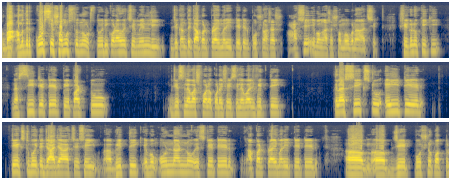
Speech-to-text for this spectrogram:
বা আমাদের কোর্সের সমস্ত নোটস তৈরি করা হয়েছে মেনলি যেখান থেকে আপার প্রাইমারি টেটের প্রশ্ন আসা, আসে এবং আসার সম্ভাবনা আছে। সেগুলো কি কি? না সি টেটের পেপার টু যে সিলেবাস ফলো করে সেই সিলেবাস ভিত্তিক। ক্লাস সিক্স টু এইটের টেক্সট বইতে যা যা আছে সেই ভিত্তিক এবং অন্যান্য স্টেটের আপার প্রাইমারি টেটের যে প্রশ্নপত্র,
